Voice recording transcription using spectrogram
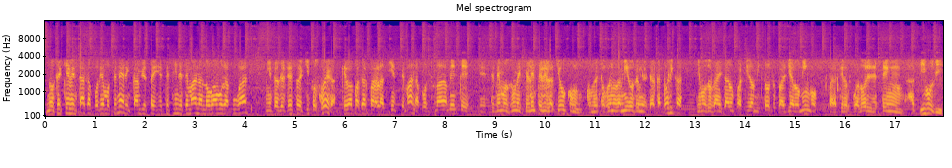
No sé qué ventaja podíamos tener, en cambio este, este fin de semana no vamos a jugar mientras el resto de equipos juega. ¿Qué va a pasar para la siguiente semana? Afortunadamente eh, tenemos una excelente relación con, con nuestros buenos amigos de la Universidad Católica y hemos organizado un partido amistoso para el día domingo para que los jugadores estén activos y,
